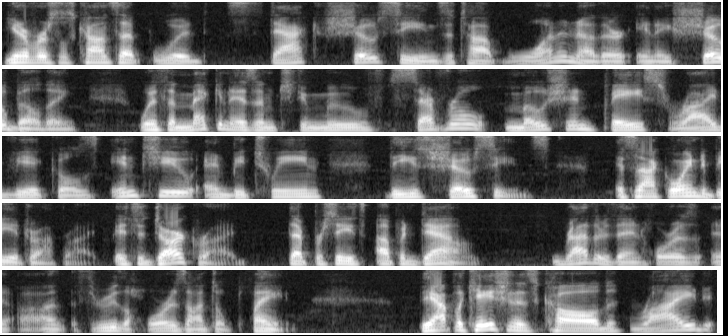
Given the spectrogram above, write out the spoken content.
Universal's concept would stack show scenes atop one another in a show building with a mechanism to move several motion based ride vehicles into and between these show scenes. It's not going to be a drop ride, it's a dark ride that proceeds up and down rather than horiz- uh, through the horizontal plane. The application is called Ride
